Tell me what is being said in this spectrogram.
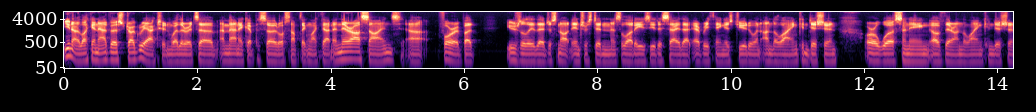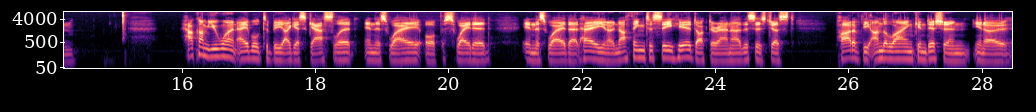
you know, like an adverse drug reaction, whether it's a, a manic episode or something like that. And there are signs uh, for it, but usually they're just not interested. And it's a lot easier to say that everything is due to an underlying condition or a worsening of their underlying condition. How come you weren't able to be, I guess, gaslit in this way or persuaded in this way that, hey, you know, nothing to see here, Dr. Anna. This is just part of the underlying condition, you know,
